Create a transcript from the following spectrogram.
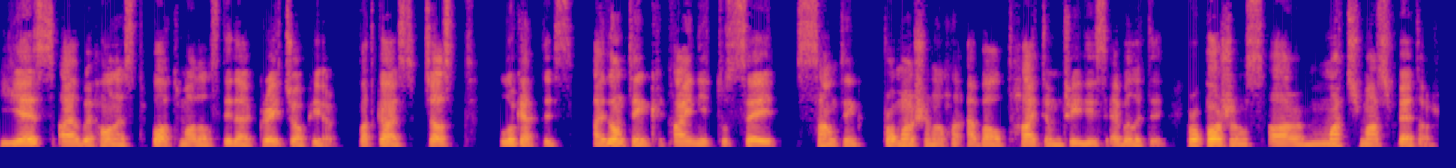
Yes, I'll be honest, both models did a great job here. But guys, just look at this. I don't think I need to say something promotional about Hitem 3D's ability. Proportions are much much better.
